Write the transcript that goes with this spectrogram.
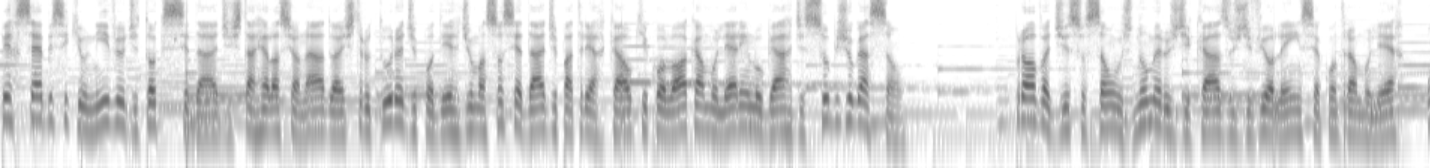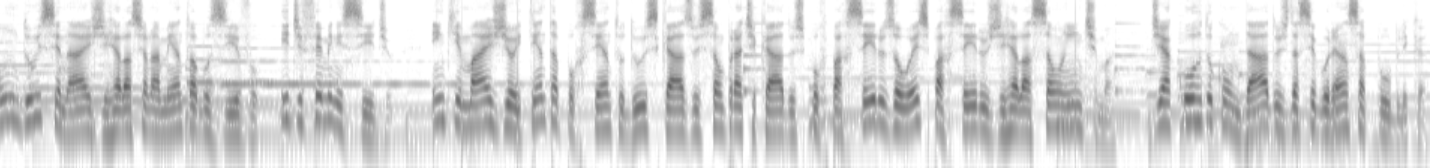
percebe-se que o nível de toxicidade está relacionado à estrutura de poder de uma sociedade patriarcal que coloca a mulher em lugar de subjugação. Prova disso são os números de casos de violência contra a mulher, um dos sinais de relacionamento abusivo, e de feminicídio, em que mais de 80% dos casos são praticados por parceiros ou ex-parceiros de relação íntima, de acordo com dados da segurança pública.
